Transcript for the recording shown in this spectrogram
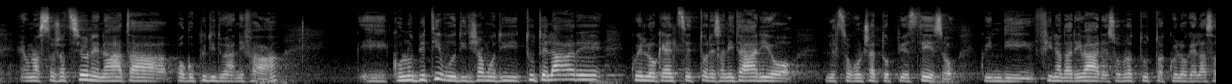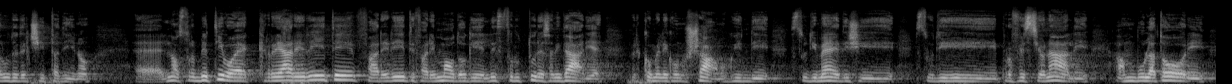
è un'associazione nata poco più di due anni fa con l'obiettivo di, diciamo, di tutelare quello che è il settore sanitario nel suo concetto più esteso, quindi fino ad arrivare soprattutto a quello che è la salute del cittadino. Eh, il nostro obiettivo è creare rete, fare rete, fare in modo che le strutture sanitarie, per come le conosciamo, quindi studi medici, studi professionali, ambulatori,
